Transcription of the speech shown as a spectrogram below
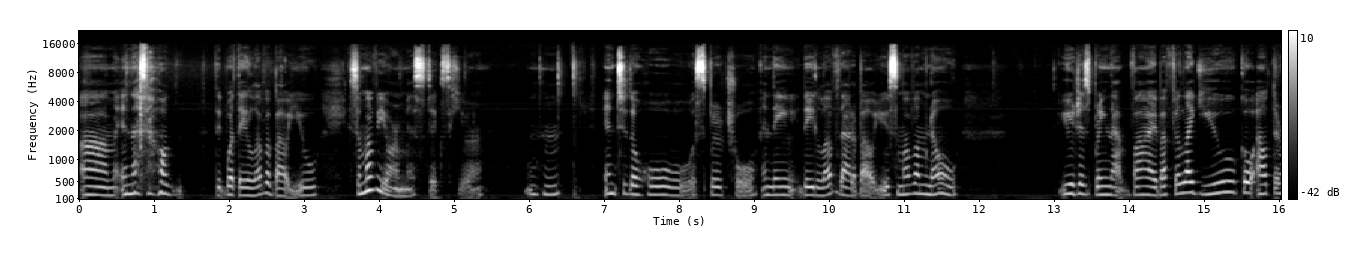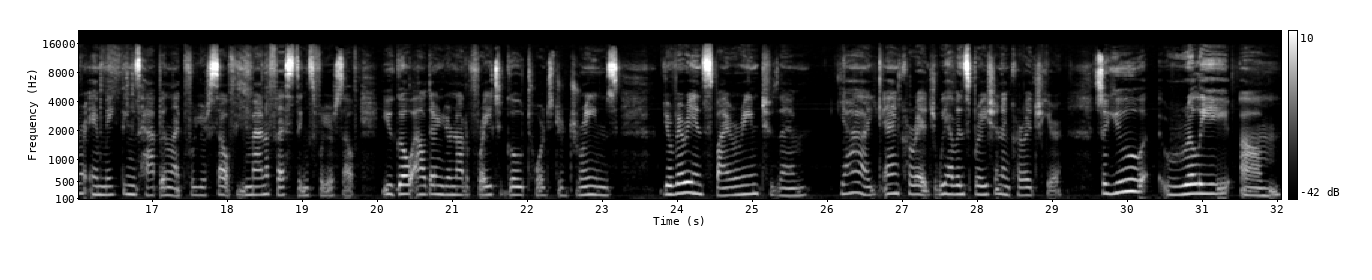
Um, and that's how what they love about you. Some of you are mystics here. Mm-hmm. Into the whole spiritual. And they, they love that about you. Some of them know you just bring that vibe. I feel like you go out there and make things happen like for yourself. You manifest things for yourself. You go out there and you're not afraid to go towards your dreams. You're very inspiring to them. Yeah, and courage. We have inspiration and courage here. So you really um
